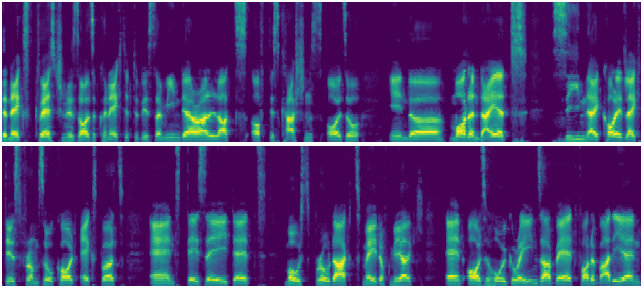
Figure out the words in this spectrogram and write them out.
the next question is also connected to this i mean there are lots of discussions also in the modern diet scene i call it like this from so-called experts and they say that most products made of milk and also whole grains are bad for the body and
